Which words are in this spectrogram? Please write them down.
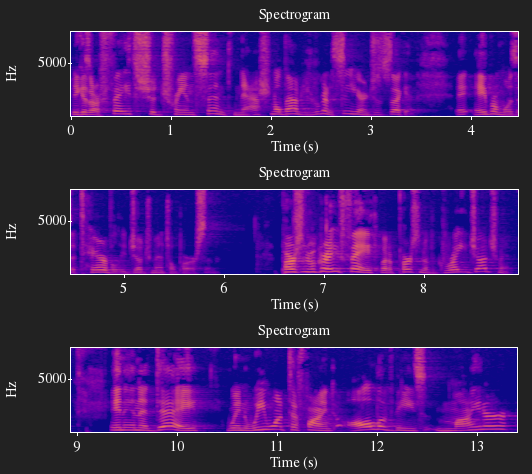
because our faith should transcend national boundaries. We're going to see here in just a second. Abram was a terribly judgmental person. Person of great faith, but a person of great judgment. And in a day when we want to find all of these minor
